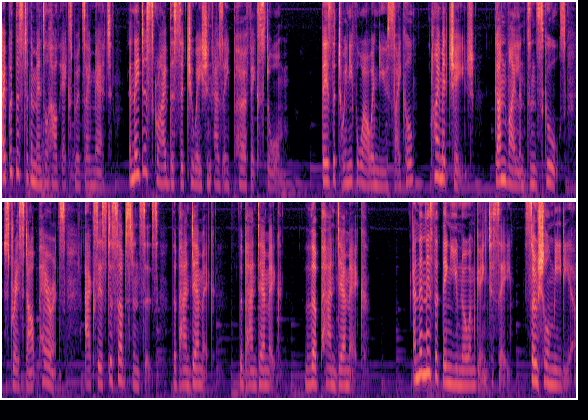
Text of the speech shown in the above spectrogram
I put this to the mental health experts I met, and they describe the situation as a perfect storm. There's the 24 hour news cycle, climate change, gun violence in schools, stressed out parents, access to substances, the pandemic, the pandemic, the pandemic. And then there's the thing you know I'm going to say social media,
